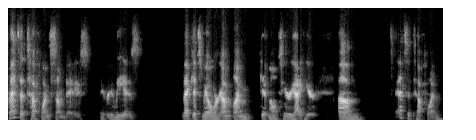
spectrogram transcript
that's a tough one some days. It really is. That gets me all work. I'm I'm getting all teary eyed here. Um, that's a tough one,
